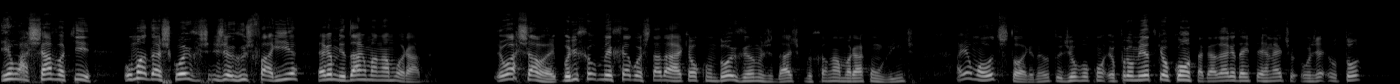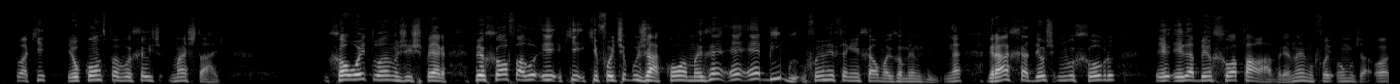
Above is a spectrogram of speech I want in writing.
eu achava que uma das coisas que Jesus faria era me dar uma namorada. Eu achava, por isso eu comecei a gostar da Raquel com dois anos de idade, comecei a namorar com 20. Aí é uma outra história, né? Outro dia eu vou, eu prometo que eu conto, a galera da internet, onde eu tô, tô aqui, eu conto para vocês mais tarde. Só oito anos de espera. O pessoal falou que, que foi tipo Jacó, mas é, é, é bíblico, foi um referencial mais ou menos bíblico. Né? Graças a Deus, meu sogro, ele, ele abençoou a palavra, né? não foi amo já, ó,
